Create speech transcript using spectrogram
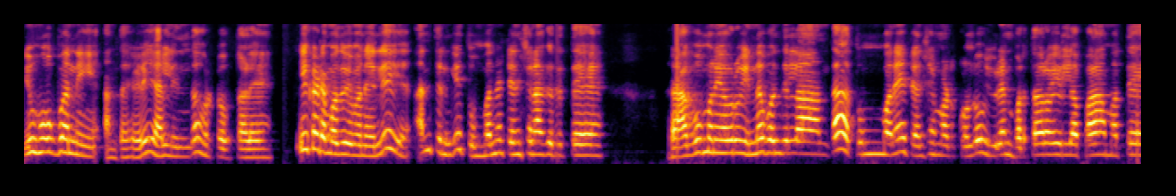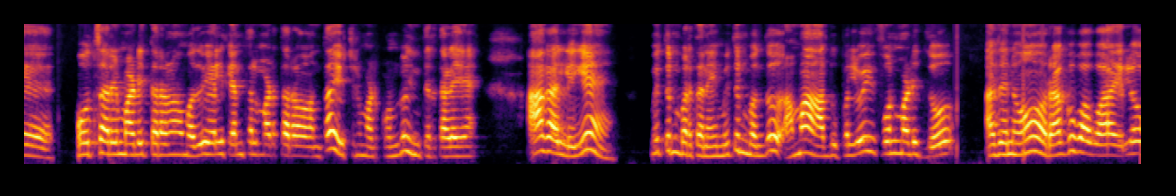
ನೀವು ಹೋಗ್ ಬನ್ನಿ ಅಂತ ಹೇಳಿ ಅಲ್ಲಿಂದ ಹೊರಟೋಗ್ತಾಳೆ. ಈ ಕಡೆ ಮದುವೆ ಮನೆಯಲ್ಲಿ ಅಂತನಿಗೆ ತುಂಬಾನೇ ಟೆನ್ಷನ್ ಆಗಿರುತ್ತೆ. ರಾಘು ಮನೆಯವರು ಇನ್ನೂ ಬಂದಿಲ್ಲ ಅಂತ ತುಂಬಾನೇ ಟೆನ್ಷನ್ ಮಾಡ್ಕೊಂಡು, ಇವ್ರೇನ್ ಬರ್ತಾರೋ ಇಲ್ಲಪ್ಪ, ಮತ್ತೆ ಹೋದ್ ಸಾರಿ ಮಾಡಿತಾರನೋ ಮದುವೆಯಲ್ಲಿ ಕ್ಯಾನ್ಸಲ್ ಮಾಡ್ತಾರೋ ಅಂತ ಯೋಚನೆ ಮಾಡ್ಕೊಂಡು ನಿಂತಿರ್ತಾಳೆ. ಆಗ ಅಲ್ಲಿಗೆ ಮಿಥುನ್ ಬರ್ತಾನೆ. ಮಿಥುನ್ ಬಂದು, ಅಮ್ಮ, ಅದು ಪಲ್ಲವಿ ಫೋನ್ ಮಾಡಿದ್ದು. ಅದೇನೋ ರಾಘು ಬಾಬಾ ಎಲ್ಲೋ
